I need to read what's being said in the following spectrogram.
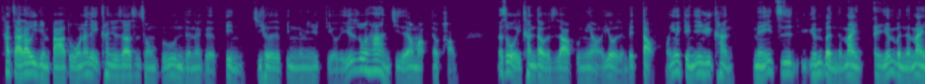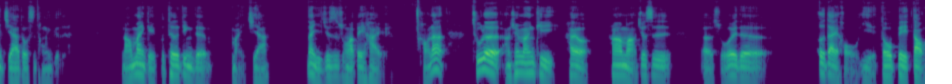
它砸到一点八多，那个一看就知道是从 Balloon 的那个病集合的病那边去丢的，也就是说他很急着要跑要跑。那时候我一看到我就知道不妙了，又有人被盗。因为点进去看，每一只原本的卖哎、原本的卖家都是同一个人，然后卖给不特定的买家，那也就是说他被害了。好，那除了 OnChainMonkey 还有 Karma 就是。呃，所谓的二代猴也都被盗，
